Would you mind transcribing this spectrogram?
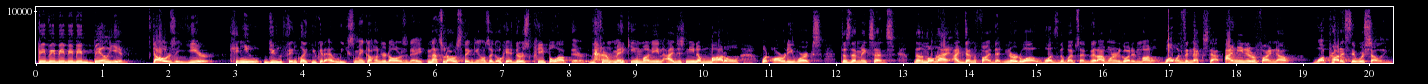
b b b b b billion dollars a year, can you do you think like you could at least make $100 a day? And that's what I was thinking. I was like, okay, there's people out there that are making money and I just need to model what already works. Does that make sense? Now, the moment I identified that NerdWallet was the website that I wanted to go ahead and model, what was the next step? I needed to find out what products they were selling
